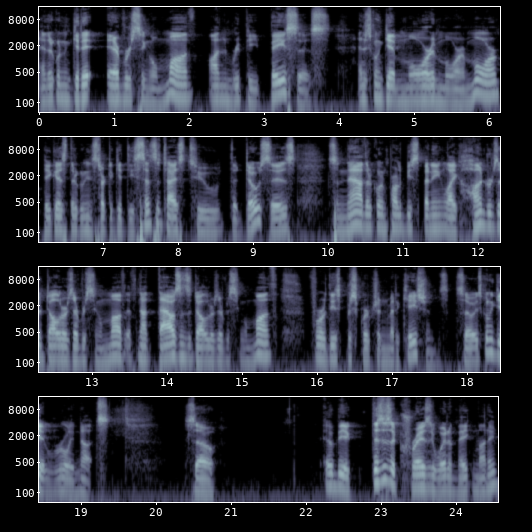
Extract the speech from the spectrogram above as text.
and they're going to get it every single month on repeat basis. And it's going to get more and more and more because they're going to start to get desensitized to the doses. So now they're going to probably be spending like hundreds of dollars every single month, if not thousands of dollars every single month, for these prescription medications. So it's going to get really nuts. So it would be a, this is a crazy way to make money,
